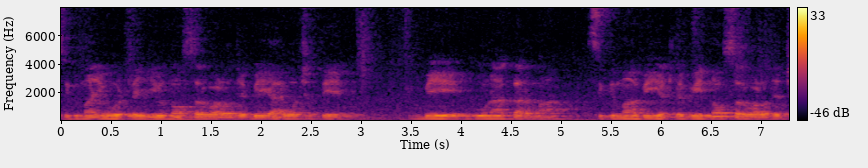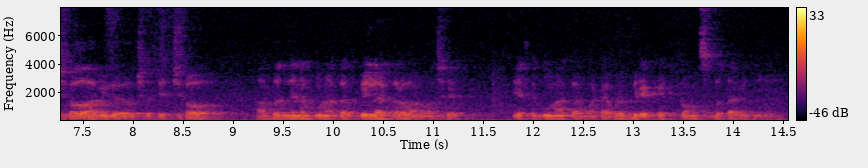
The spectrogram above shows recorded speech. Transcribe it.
Sigma u એટલે યુનો સરવાળો જે બે આવ્યો છે તે બે ગુણાકારમાં સિગ્મા વી એટલે વીનો સરવાળો જે છ આવી ગયો છે તે છ. આ બંનેનો ગુણાકાર પહેલાં કરવાનો છે. એટલે ગુણાકાર માટે આપણે બ્રેકેટ કૌંસ બતાવી દઈએ.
